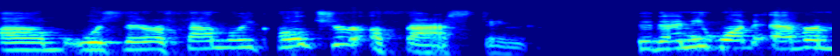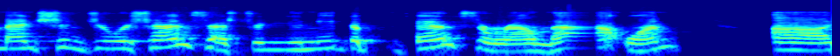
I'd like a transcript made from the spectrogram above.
Um, was there a family culture of fasting? Did anyone ever mention Jewish ancestry? You need to dance around that one. Uh,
